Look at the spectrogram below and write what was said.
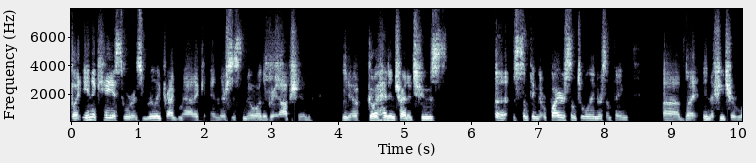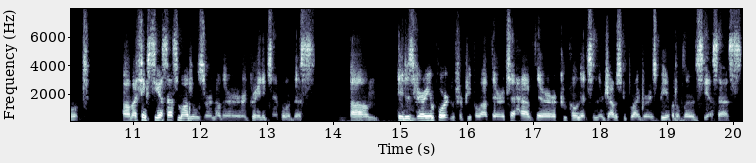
But in a case where it's really pragmatic and there's just no other great option, you know, go ahead and try to choose uh, something that requires some tooling or something, uh, but in the future won't. Um, I think CSS modules are another great example of this. Um, it is very important for people out there to have their components in their JavaScript libraries be able to load CSS.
